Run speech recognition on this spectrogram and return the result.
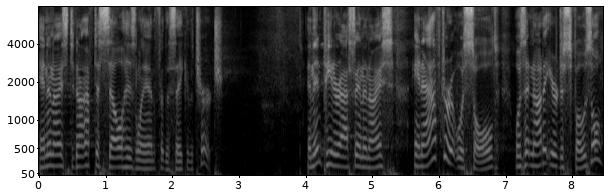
Ananias did not have to sell his land for the sake of the church. And then Peter asks Ananias, and after it was sold, was it not at your disposal?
